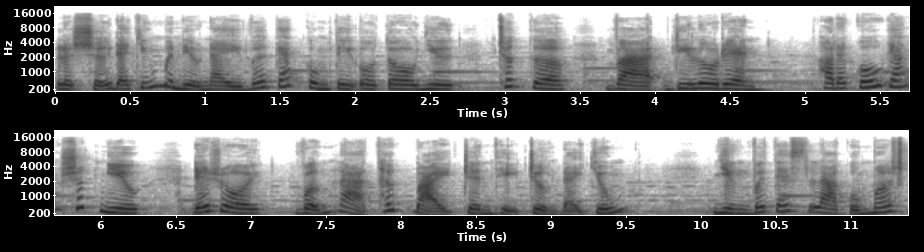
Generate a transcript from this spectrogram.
Lịch sử đã chứng minh điều này với các công ty ô tô như Tucker và DeLorean. Họ đã cố gắng rất nhiều để rồi vẫn là thất bại trên thị trường đại chúng. Nhưng với Tesla của Musk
